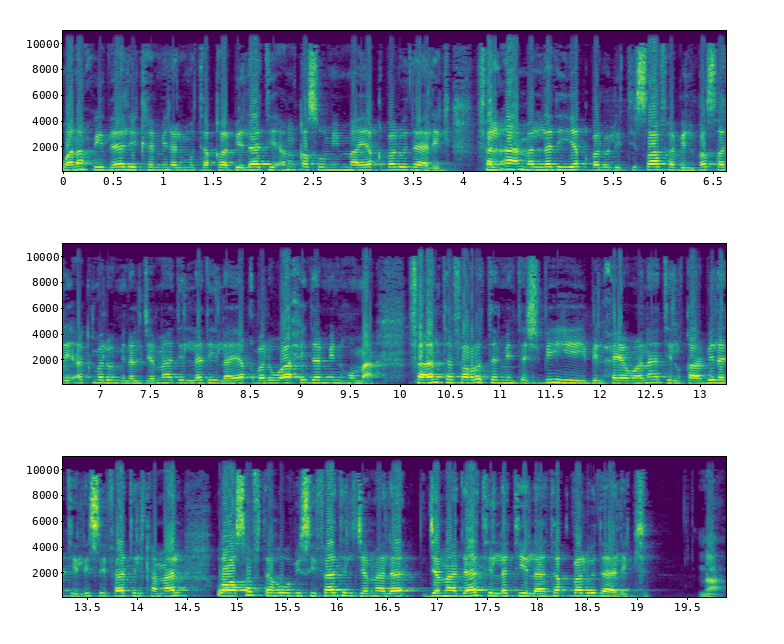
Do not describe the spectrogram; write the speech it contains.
ونحو ذلك من المتقابلات أنقص مما يقبل ذلك فالأعمى الذي يقبل الاتصاف بالبصر أكمل من الجماد الذي لا يقبل واحدا منهما فأنت فرت من تشبيهه بالحيوانات القابلة لصفات الكمال ووصفته بصفات الجمادات التي لا تقبل ذلك نعم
